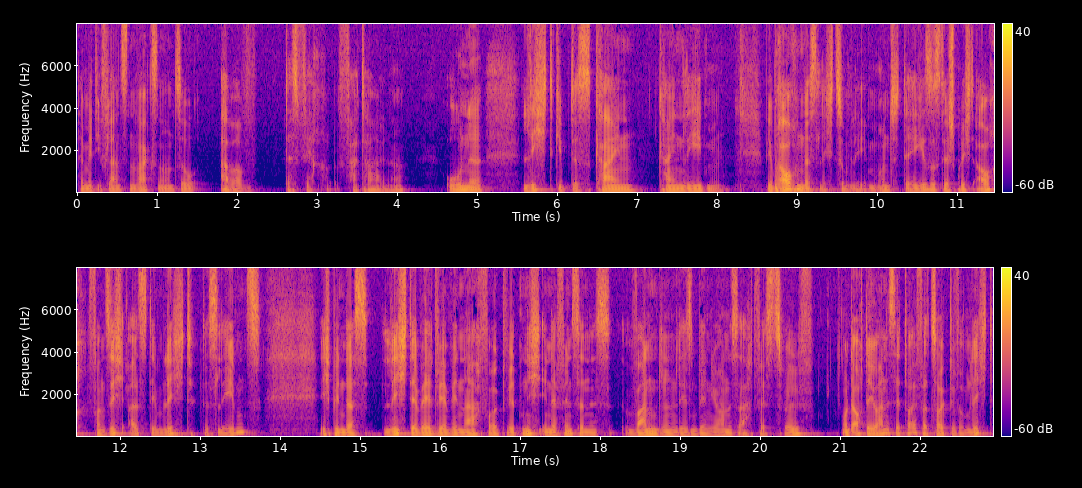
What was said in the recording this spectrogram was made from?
damit die Pflanzen wachsen und so. Aber das wäre fatal. Ne? Ohne Licht gibt es kein, kein Leben. Wir brauchen das Licht zum Leben. Und der Jesus, der spricht auch von sich als dem Licht des Lebens. Ich bin das Licht der Welt, wer mir nachfolgt, wird nicht in der Finsternis wandeln, lesen wir in Johannes 8, Vers 12. Und auch der Johannes der Täufer zeugte vom Licht,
